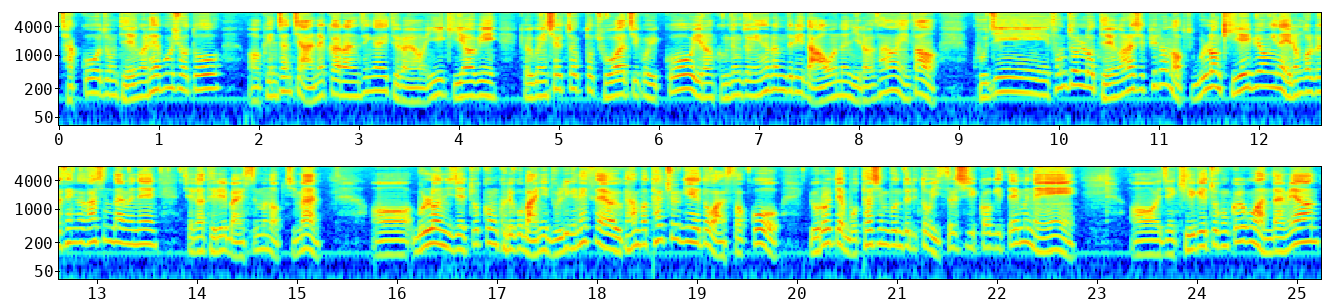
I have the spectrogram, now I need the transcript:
잡고 좀 대응을 해보셔도 어, 괜찮지 않을까라는 생각이 들어요. 이 기업이 결국엔 실적도 좋아지고 있고 이런 긍정적인 흐름들이 나오는 이런 상황에서 굳이 손절로 대응을 하실 필요는 없죠. 물론 기회비용이나 이런 걸로 생각하신다면은 제가 드릴 말씀은 없지만 어, 물론 이제 조금 그리고 많이 눌리긴 했어요. 여기 한번 탈출기에도 왔었고, 요럴 때 못하신 분들이 또 있으실 거기 때문에, 어, 이제 길게 조금 끌고 간다면,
